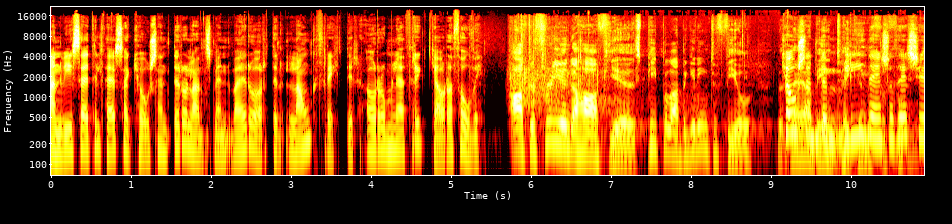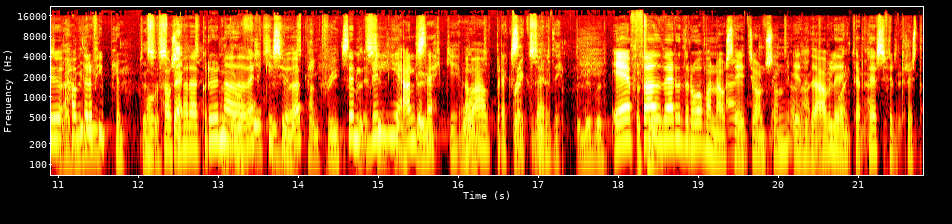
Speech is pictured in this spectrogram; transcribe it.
Hann vísaði til þess að kjósendur og landsmenn væru orðin langþreyttir á rómlega þryggjára þófi. After three and a half years, people are beginning to feel Kjósendum líði eins og þeir séu hafðir af fýblum og þá sem verða að gruna að verki séu öll sem vilji alls ekki af afbrexit verði. Ef það verður ofan á, segir Johnson, eru þau afleðingar þess fyrir tröst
